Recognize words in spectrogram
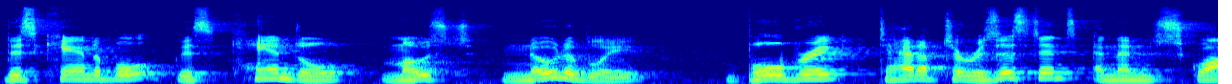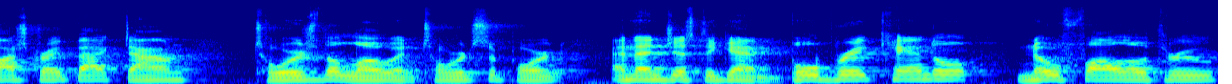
This candle, this candle most notably bull break to head up to resistance and then squashed right back down towards the low and towards support. And then just again, bull break candle, no follow through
